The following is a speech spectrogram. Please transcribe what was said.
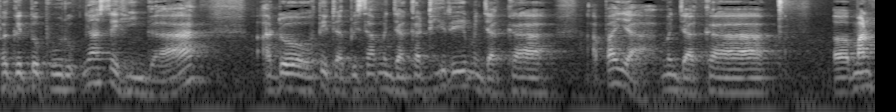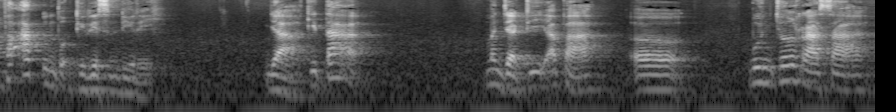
begitu buruknya sehingga aduh tidak bisa menjaga diri, menjaga apa ya menjaga e, manfaat untuk diri sendiri ya kita menjadi apa e, muncul rasa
